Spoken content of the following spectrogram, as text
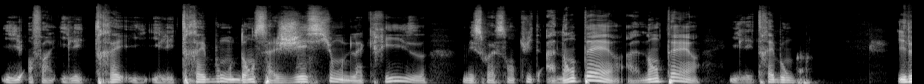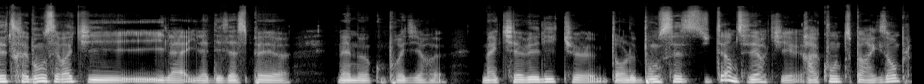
Il, enfin, il est très, il est très bon dans sa gestion de la crise. Mais 68 à Nanterre, à Nanterre, il est très bon. Il est très bon. C'est vrai qu'il a, il a des aspects euh, même qu'on pourrait dire machiavélique dans le bon sens du terme, c'est-à-dire qui raconte par exemple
